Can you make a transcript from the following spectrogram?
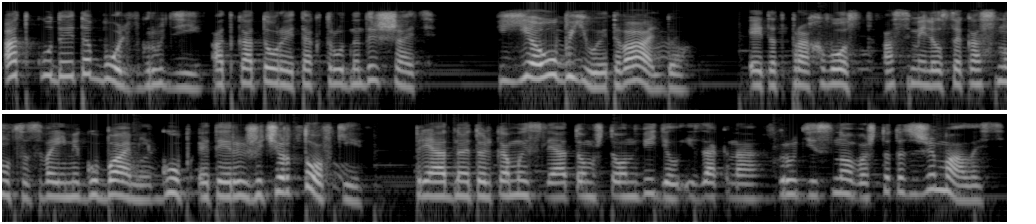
Откуда эта боль в груди, от которой так трудно дышать? Я убью этого Альдо. Этот прохвост осмелился коснуться своими губами губ этой рыжей чертовки. При одной только мысли о том, что он видел из окна, в груди снова что-то сжималось.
